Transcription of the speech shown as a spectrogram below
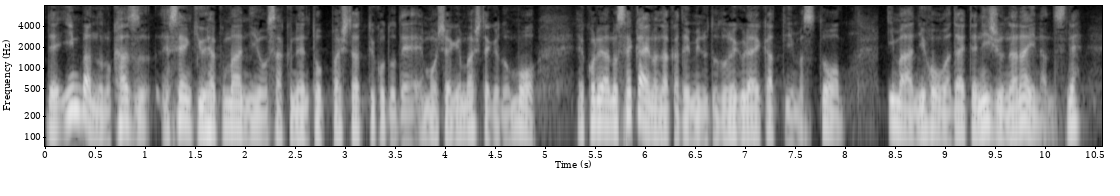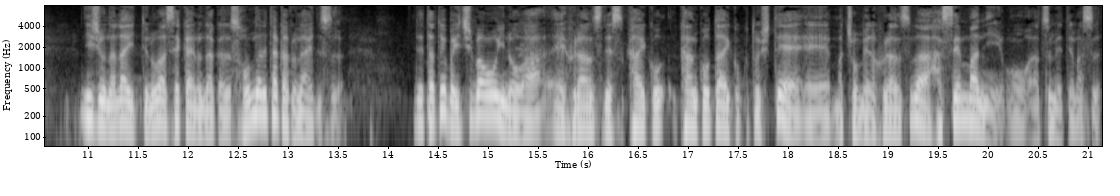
で、インバウンドの数、1900万人を昨年突破したということで申し上げましたけども、これはあの世界の中で見るとどれぐらいかって言いますと、今日本は大体27位なんですね。27位っていうのは世界の中でそんなに高くないです。で、例えば一番多いのは、フランスです。観光大国として、え、まあ、著名なフランスは8000万人を集めてます。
